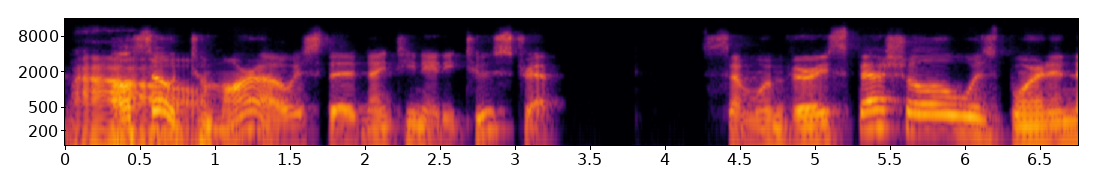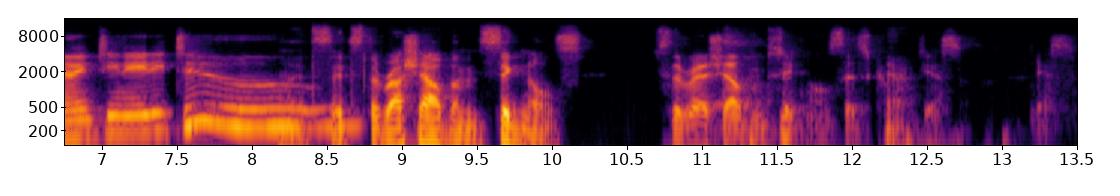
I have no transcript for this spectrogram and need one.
Wow. Also, tomorrow is the 1982 strip. Someone very special was born in 1982. it's it's the Rush album Signals. It's the Rush album Signals. That's correct. Yes. Yes.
